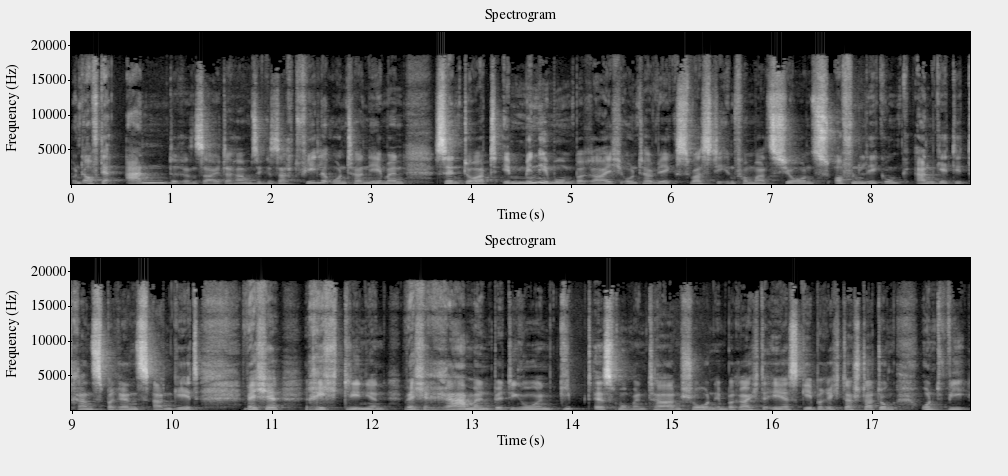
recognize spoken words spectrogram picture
Und auf der anderen Seite haben Sie gesagt, viele Unternehmen sind dort im Minimumbereich unterwegs, was die Informationsoffenlegung angeht, die Transparenz angeht. Welche Richtlinien, welche Rahmenbedingungen gibt es momentan schon im Bereich der ESG-Berichterstattung und wie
